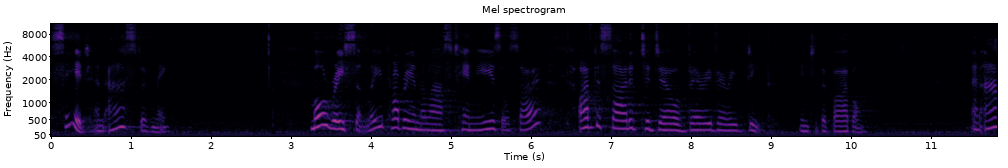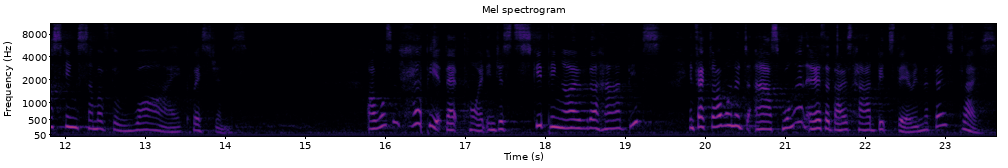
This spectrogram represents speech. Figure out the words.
said and asked of me. More recently, probably in the last 10 years or so, I've decided to delve very, very deep into the Bible and asking some of the why questions. I wasn't happy at that point in just skipping over the hard bits. In fact, I wanted to ask why on earth are those hard bits there in the first place?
